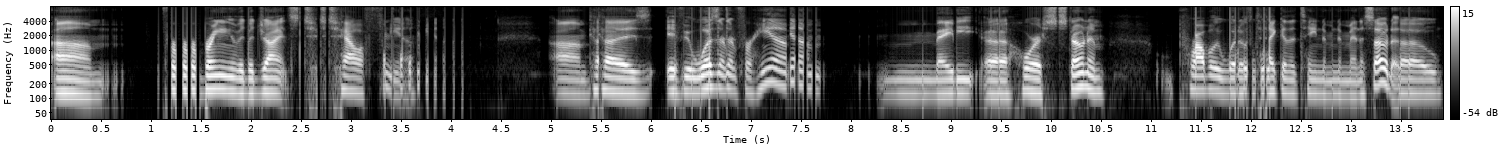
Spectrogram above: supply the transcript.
um, for, for bringing the, the Giants to, to California. Um, because if it wasn't for him, maybe uh, Horace Stoneham probably would have taken the team to Minnesota. So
